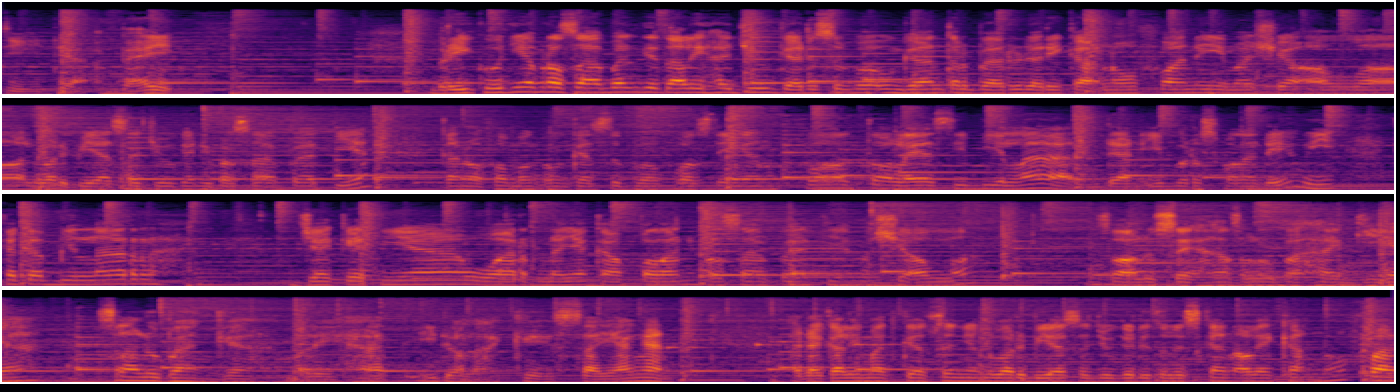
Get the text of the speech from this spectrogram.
tidak baik. Berikutnya persahabat kita lihat juga di sebuah unggahan terbaru dari Kak Nova nih. Masya Allah luar biasa juga nih persahabat ya. Kak Nova mengunggah sebuah postingan foto Lesi Bilar dan Ibu Rusmala Dewi. Kakak Bilar jaketnya warnanya kapalan persahabat ya. Masya Allah Selalu sehat, selalu bahagia, selalu bangga melihat idola kesayangan. Ada kalimat caption yang luar biasa juga dituliskan oleh Kak Nova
